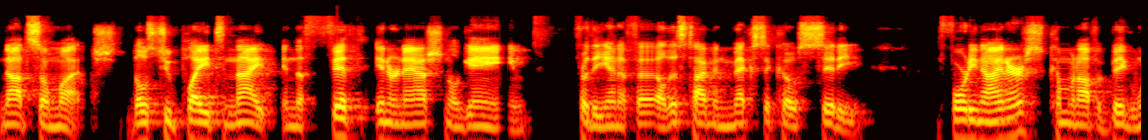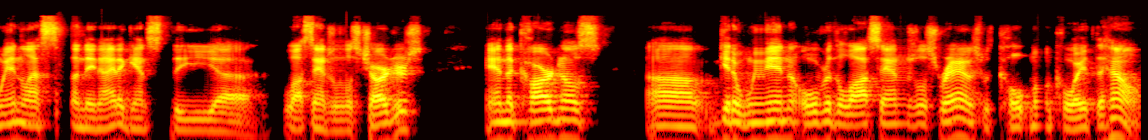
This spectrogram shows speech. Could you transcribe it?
not so much. Those two play tonight in the fifth international game for the NFL, this time in Mexico City. 49ers coming off a big win last Sunday night against the uh, Los Angeles Chargers. And the Cardinals uh, get a win over the Los Angeles Rams with Colt McCoy at the helm.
